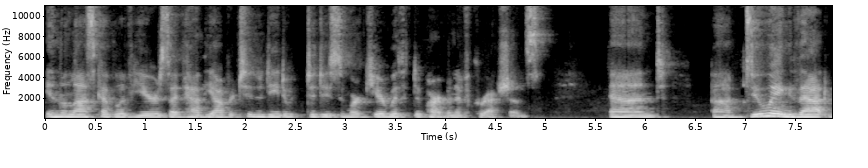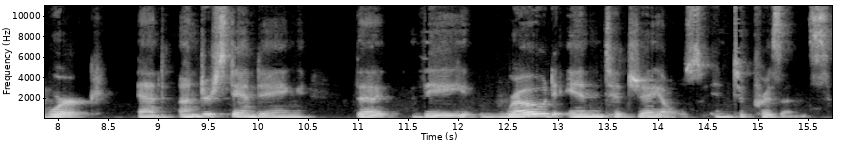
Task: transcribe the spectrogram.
in the last couple of years, I've had the opportunity to, to do some work here with Department of Corrections. And uh, doing that work and understanding the, the road into jails, into prisons,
